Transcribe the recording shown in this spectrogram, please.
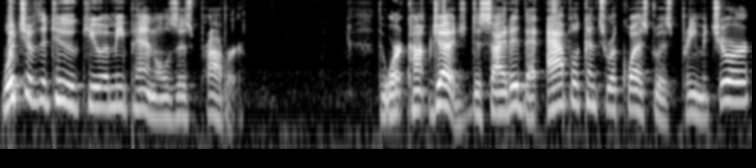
which of the two QME panels is proper? The work comp judge decided that applicant's request was premature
